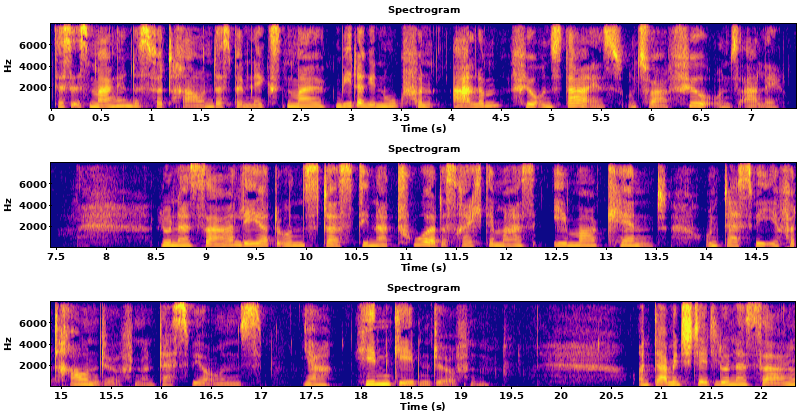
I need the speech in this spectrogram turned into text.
Das ist mangelndes Vertrauen, dass beim nächsten Mal wieder genug von allem für uns da ist, und zwar für uns alle. Lunassar lehrt uns, dass die Natur das rechte Maß immer kennt und dass wir ihr vertrauen dürfen und dass wir uns ja hingeben dürfen. Und damit steht Lunassar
